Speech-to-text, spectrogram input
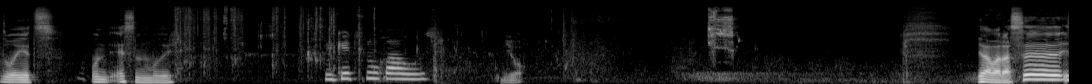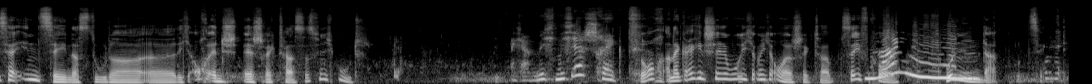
So, jetzt. Und essen muss ich. Hier geht's nur raus. Ja. Ja, aber das äh, ist ja insane, dass du da äh, dich auch entsch- erschreckt hast. Das finde ich gut. Ich habe mich nicht erschreckt. Doch, an der gleichen Stelle, wo ich mich auch erschreckt habe. Safe Call. Nein. Hundertprozentig.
